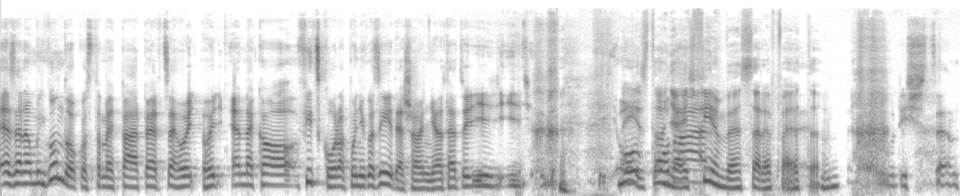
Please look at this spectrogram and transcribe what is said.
ezen amúgy gondolkoztam egy pár perce, hogy, hogy ennek a fickónak mondjuk az édesanyja, tehát hogy így... így Nézd, o- anya, egy odaáll- filmben szerepeltem. Úristen.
